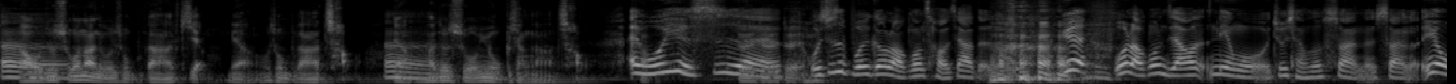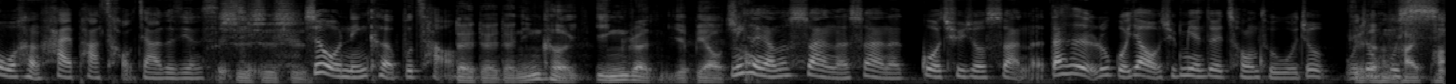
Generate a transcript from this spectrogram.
然后我就说：“那你为什么不跟他讲？那样为什么不跟他吵？”那样他就说：“因为我不想跟他吵。”哎，我也是哎，我就是不会跟我老公吵架的人，因为我老公只要念我，我就想说算了算了，因为我很害怕吵架这件事情，是是是，所以我宁可不吵。对对对，宁可隐忍也不要吵。宁可想说算了算了，过去就算了。但是如果要我去面对冲突，我就我就不行，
